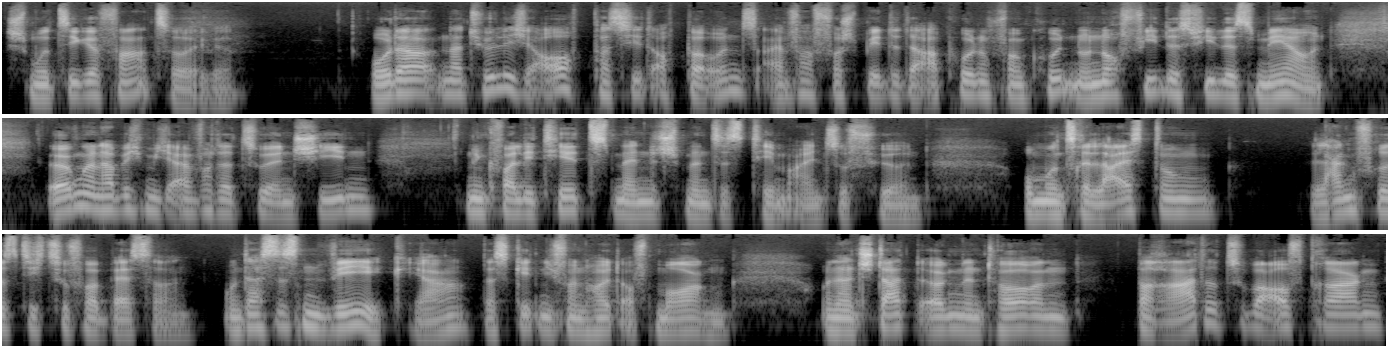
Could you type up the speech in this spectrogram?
schmutzige Fahrzeuge. Oder natürlich auch, passiert auch bei uns, einfach verspätete Abholung von Kunden und noch vieles, vieles mehr. Und irgendwann habe ich mich einfach dazu entschieden, ein Qualitätsmanagementsystem einzuführen, um unsere Leistung langfristig zu verbessern. Und das ist ein Weg, ja. Das geht nicht von heute auf morgen. Und anstatt irgendeinen teuren Berater zu beauftragen,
